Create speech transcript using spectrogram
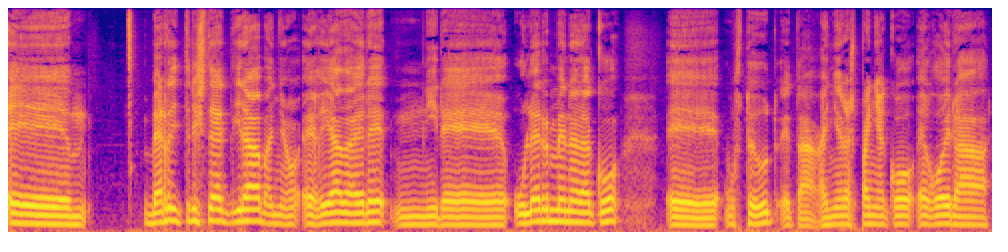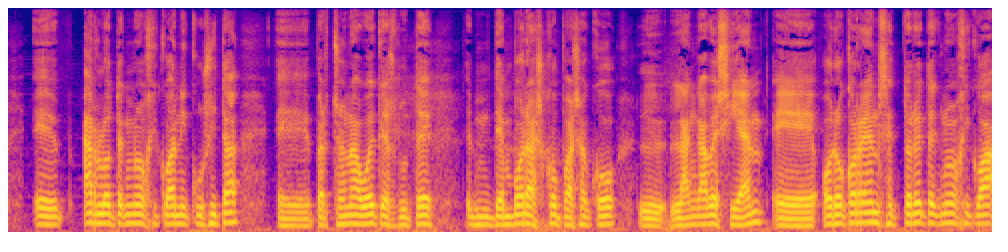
e, berri tristeak dira, baina egia da ere nire ulermenarako e, uste dut, eta gainera Espainiako egoera e, arlo teknologikoan ikusita, e, pertsona hauek ez dute denbora asko pasako langabezian, e, orokorrean sektore teknologikoa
